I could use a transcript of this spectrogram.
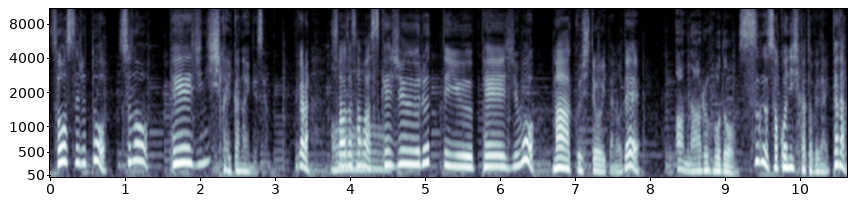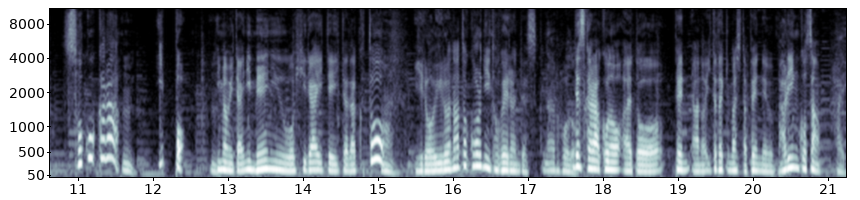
そうすると、そのページにしか行かないんですよ。だから、澤田さんはスケジュールっていうページをマークしておいたので、あなるほど。すぐそこにしか飛べない。ただ、そこからうん。一歩、うん。今みたいにメニューを開いていただくと、うん。いろいろなところに飛べるんです。なるほど。ですから、この、えっとペンあのいただきましたペンネームパリンコさん。はい。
